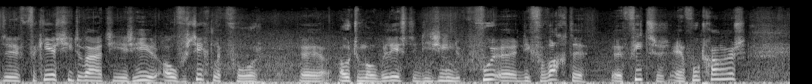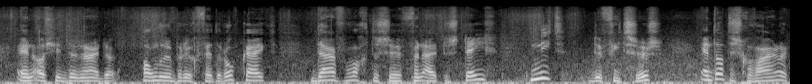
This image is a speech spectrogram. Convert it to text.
de verkeerssituatie is hier overzichtelijk voor automobilisten die, zien, die verwachten fietsers en voetgangers. En als je naar de andere brug verderop kijkt, daar verwachten ze vanuit de steeg niet de fietsers. En dat is gevaarlijk.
